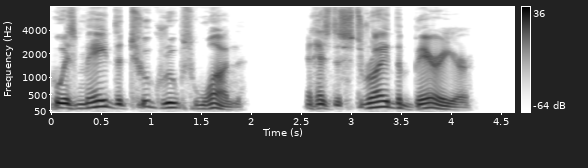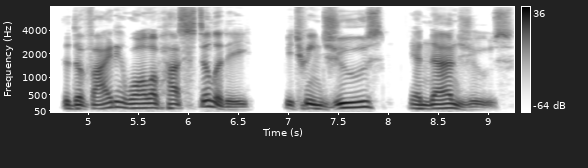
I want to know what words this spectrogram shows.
who has made the two groups one and has destroyed the barrier the dividing wall of hostility between Jews and non Jews.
